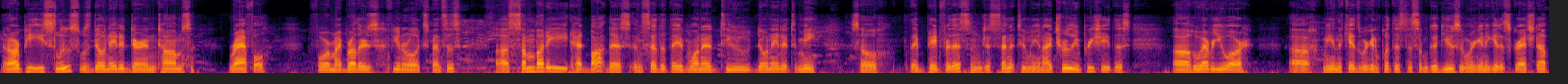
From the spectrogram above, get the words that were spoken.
An RPE sluice was donated during Tom's raffle for my brother's funeral expenses. Uh, somebody had bought this and said that they had wanted to donate it to me. So they paid for this and just sent it to me and I truly appreciate this, uh, whoever you are uh, me and the kids, we're going to put this to some good use and we're going to get it scratched up.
